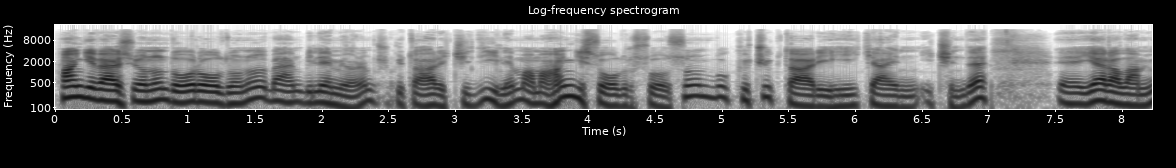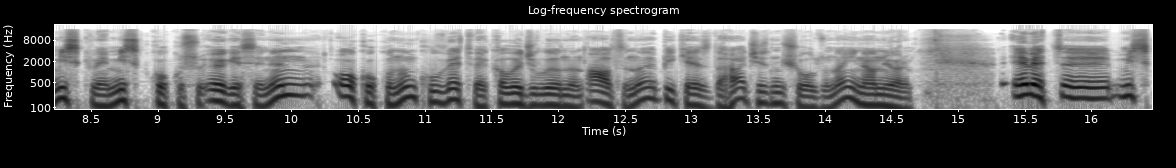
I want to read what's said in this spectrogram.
Hangi versiyonun doğru olduğunu ben bilemiyorum çünkü tarihçi değilim ama hangisi olursa olsun bu küçük tarihi hikayenin içinde e, yer alan misk ve misk kokusu ögesinin o kokunun kuvvet ve kalıcılığını iddiasının altını bir kez daha çizmiş olduğuna inanıyorum. Evet e, misk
